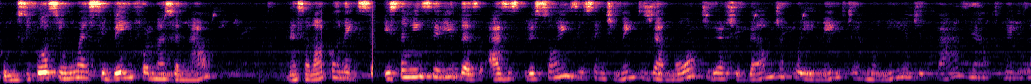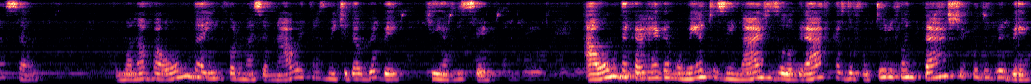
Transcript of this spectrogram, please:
Como se fosse um USB informacional, nessa nova conexão, estão inseridas as expressões e os sentimentos de amor, de gratidão, de acolhimento, de harmonia, de paz e autorrealização. Uma nova onda informacional é transmitida ao bebê, que há de ser. A onda carrega momentos e imagens holográficas do futuro fantástico do bebê,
